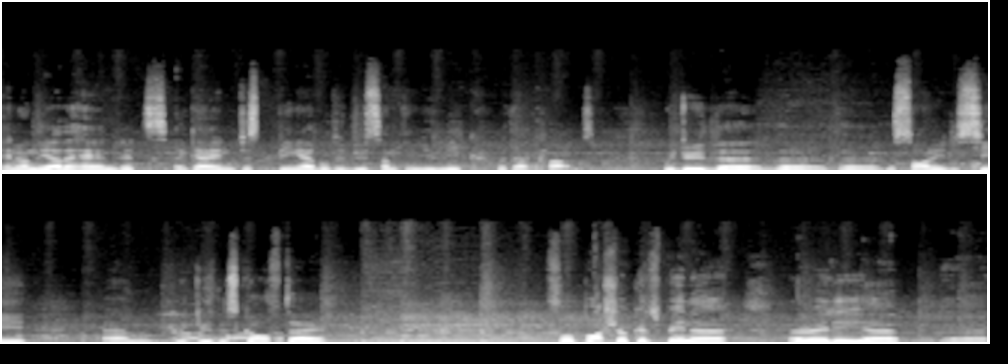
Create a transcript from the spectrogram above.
and on the other hand, it's again just being able to do something unique with our clients. We do the, the, the, the Sani2C, um, we do this golf day. For Bosch Hoek, it's been a, a really uh, uh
